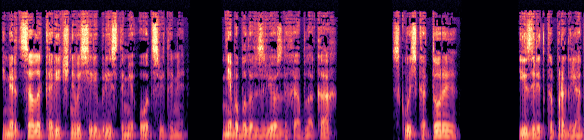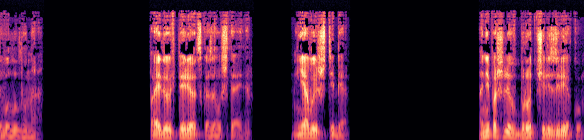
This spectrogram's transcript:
и мерцала коричнево-серебристыми отцветами. Небо было в звездах и облаках, сквозь которые изредка проглядывала луна. «Пойду вперед», — сказал Штайнер. «Я выше тебя». Они пошли вброд через реку.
